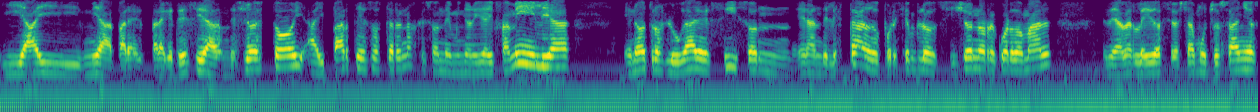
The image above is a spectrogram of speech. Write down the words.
y hay, mira, para, para que te decía, donde yo estoy, hay parte de esos terrenos que son de minoría y familia, en otros lugares sí son, eran del Estado, por ejemplo, si yo no recuerdo mal, de haber leído hace ya muchos años,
